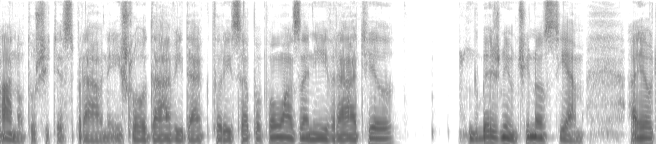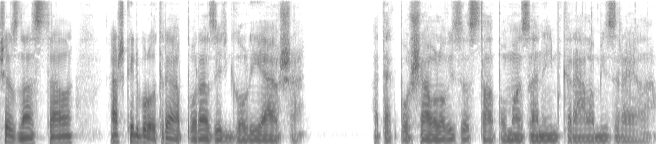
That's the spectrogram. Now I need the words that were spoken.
Áno, tušite správne, išlo o Dávida, ktorý sa po pomazaní vrátil k bežným činnostiam a jeho čas nastal, až keď bolo treba poraziť Goliáša. A tak po Šaulovi sa stal pomazaným kráľom Izraela.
